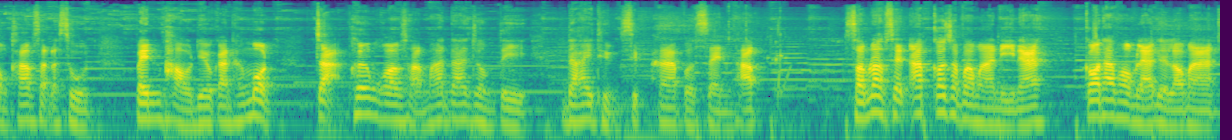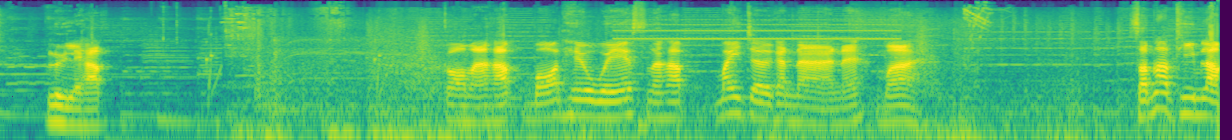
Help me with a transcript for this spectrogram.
สงครามสัตว์อสูรเป็นเผ่าเดียวกันทั้งหมด จะเพิ่มความสามารถด้านโจมตีได้ถึง 15%ครับสำหรับเซตอัพก็จะประมาณนี้นะ ก็ถ้าพร้อมแล้วเดี๋ยวเรามาลุยเลยครับ ก็มาครับบอสเฮลเวสนะครับ ไม่เจอกันนานนะมาสำหรับทีมเรา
